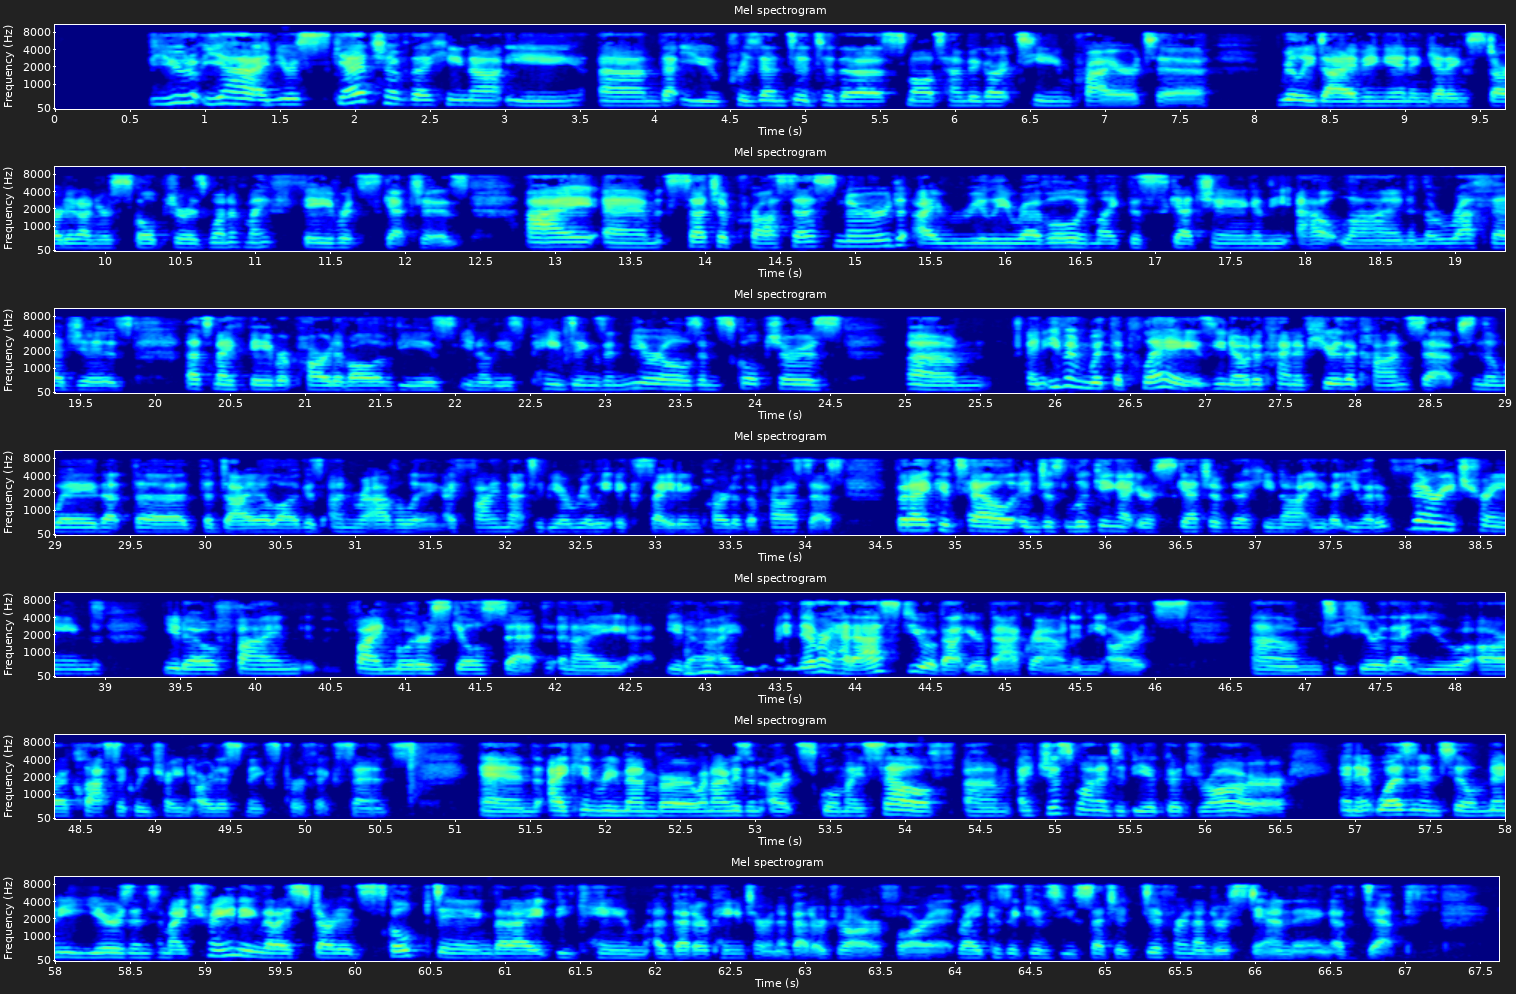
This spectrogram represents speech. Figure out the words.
Beautiful. Yeah, and your sketch of the Hinai um, that you presented to the Small Town Big Art team prior to really diving in and getting started on your sculpture is one of my favorite sketches. I am such a process nerd. I really revel in like the sketching and the outline and the rough edges. That's my favorite part of all of these, you know, these paintings and murals and sculptures um, and even with the plays, you know, to kind of hear the concepts and the way that the the dialogue is unraveling, I find that to be a really exciting part of the process. But I could tell in just looking at your sketch of the hinai that you had a very trained, you know, fine fine motor skill set. And I, you know, mm-hmm. I I never had asked you about your background in the arts. Um, to hear that you are a classically trained artist makes perfect sense. And I can remember when I was in art school myself, um, I just wanted to be a good drawer. And it wasn't until many years into my training that I started sculpting that I became a better painter and a better drawer for it, right? Because it gives you such a different understanding of depth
